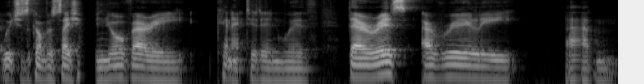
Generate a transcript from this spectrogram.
which is a conversation you're very connected in with, there is a really um,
